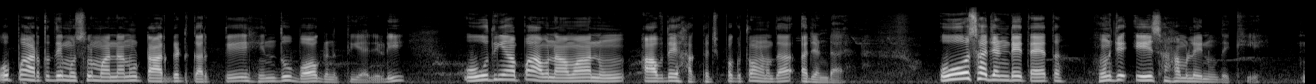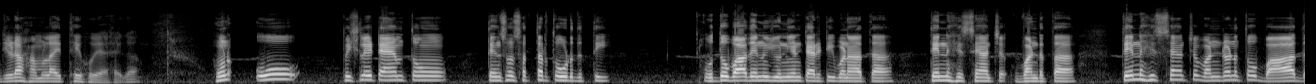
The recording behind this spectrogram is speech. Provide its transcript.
ਉਹ ਭਾਰਤ ਦੇ ਮੁਸਲਮਾਨਾਂ ਨੂੰ ਟਾਰਗੇਟ ਕਰਕੇ ਹਿੰਦੂ ਬਹੁ ਗਿਣਤੀ ਹੈ ਜਿਹੜੀ, ਉਹਦੀਆਂ ਭਾਵਨਾਵਾਂ ਨੂੰ ਆਪਦੇ ਹੱਕ 'ਚ ਭੁਗਤਾਉਣ ਦਾ ਏਜੰਡਾ ਹੈ। ਉਸ ਏਜੰਡੇ ਤਹਿਤ ਹੁਣ ਜੇ ਇਸ ਹਮਲੇ ਨੂੰ ਦੇਖੀਏ, ਜਿਹੜਾ ਹਮਲਾ ਇੱਥੇ ਹੋਇਆ ਹੈਗਾ, ਹੁਣ ਉਹ ਪਿਛਲੇ ਟਾਈਮ ਤੋਂ 370 ਤੋੜ ਦਿੱਤੀ। ਉਸ ਤੋਂ ਬਾਅਦ ਇਹਨੂੰ ਯੂਨੀਅਨ ਟੈਰਿਟਰੀ ਬਣਾਤਾ, ਤਿੰਨ ਹਿੱਸਿਆਂ 'ਚ ਵੰਡਤਾ। ਤਿੰਨ ਹਿੱਸਿਆਂ 'ਚ ਵੰਡਣ ਤੋਂ ਬਾਅਦ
